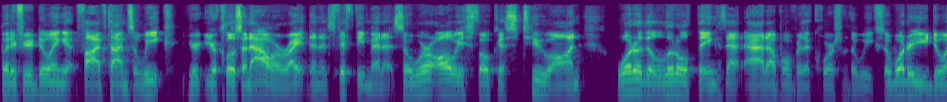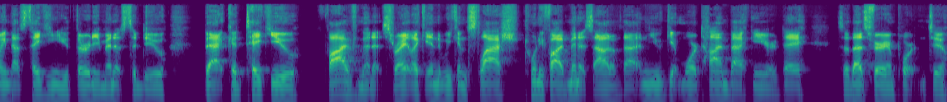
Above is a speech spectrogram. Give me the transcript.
but if you're doing it five times a week you're, you're close an hour right then it's 50 minutes so we're always focused too on what are the little things that add up over the course of the week so what are you doing that's taking you 30 minutes to do that could take you five minutes right like and we can slash 25 minutes out of that and you get more time back in your day so that's very important too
